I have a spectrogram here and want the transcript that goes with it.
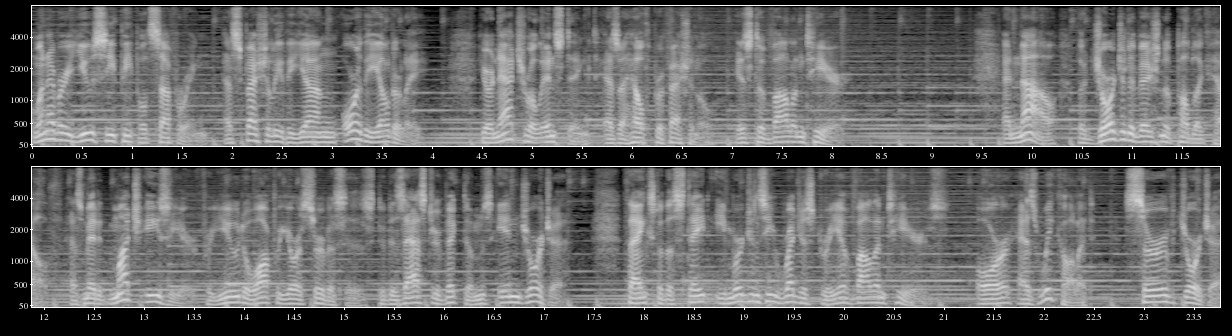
Whenever you see people suffering, especially the young or the elderly, your natural instinct as a health professional is to volunteer. And now, the Georgia Division of Public Health has made it much easier for you to offer your services to disaster victims in Georgia, thanks to the State Emergency Registry of Volunteers, or as we call it, Serve Georgia.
